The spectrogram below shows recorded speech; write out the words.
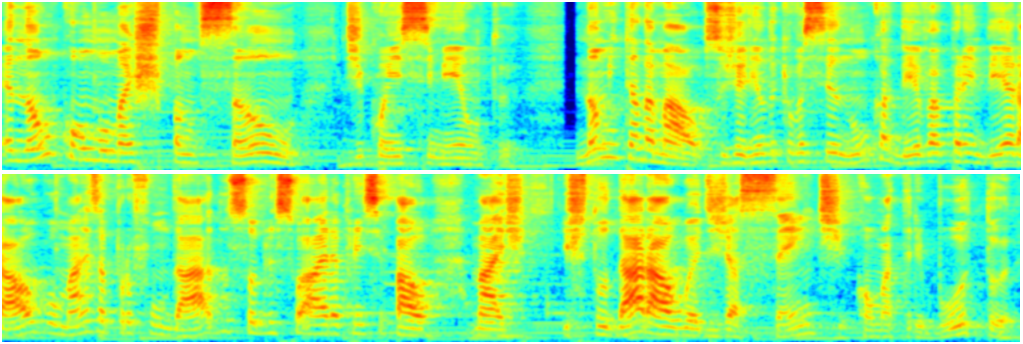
e não como uma expansão de conhecimento. Não me entenda mal, sugerindo que você nunca deva aprender algo mais aprofundado sobre sua área principal, mas estudar algo adjacente como atributo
